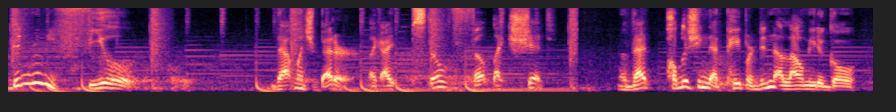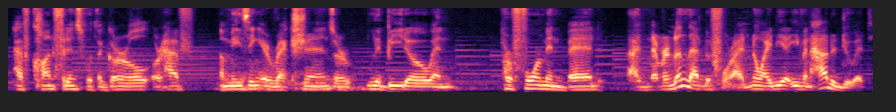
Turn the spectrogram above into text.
didn't really feel that much better. Like I still felt like shit. that publishing that paper didn't allow me to go have confidence with a girl or have amazing erections or libido and perform in bed. I'd never done that before. I had no idea even how to do it.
